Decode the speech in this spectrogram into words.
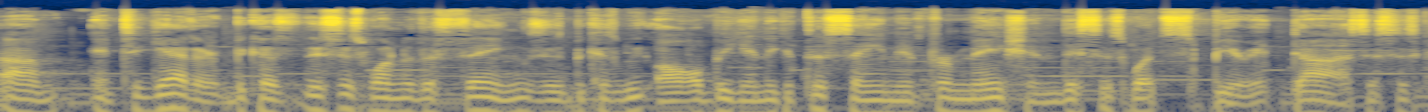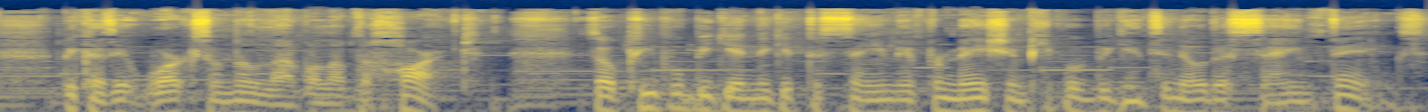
um, and together because this is one of the things is because we all begin to get the same information. This is what spirit does. This is because it works on the level of the heart. So people begin to get the same information. People begin to know the same things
